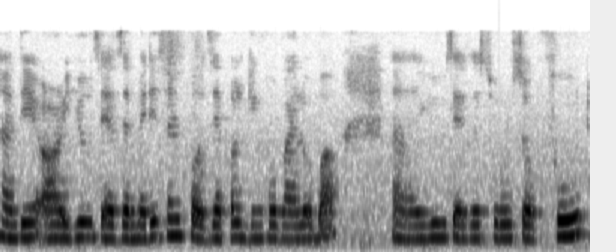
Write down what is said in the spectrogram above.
and they are used as a medicine. For example, ginkgo biloba uh, used as a source of food.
